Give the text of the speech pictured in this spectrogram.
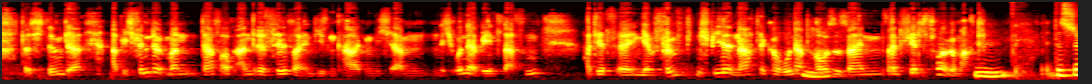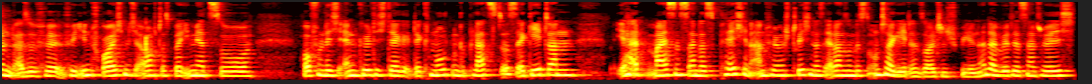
das stimmt, ja. Aber ich finde, man darf auch André Silva in diesen Tagen nicht, ähm, nicht unerwähnt lassen. Hat jetzt äh, in dem fünften Spiel nach der Corona-Pause mhm. sein, sein viertes Tor gemacht. Mhm. Das stimmt, also für für, ihn freue ich mich auch, dass bei ihm jetzt so hoffentlich endgültig der, der Knoten geplatzt ist. Er geht dann, er hat meistens dann das Pech, in Anführungsstrichen, dass er dann so ein bisschen untergeht in solchen Spielen. Ne? Da wird jetzt natürlich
